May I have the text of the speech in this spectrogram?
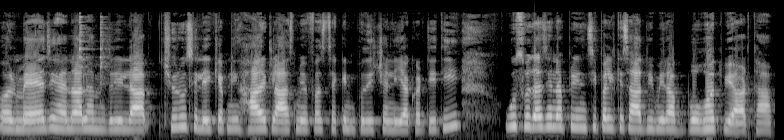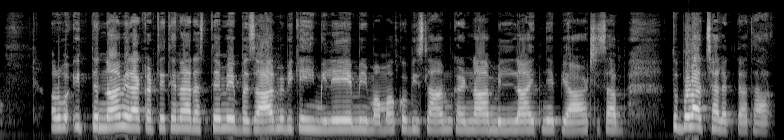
और मैं जो है ना, अल्हम्दुलिल्लाह, शुरू से लेके अपनी हर क्लास में फ़र्स्ट सेकेंड पोजिशन लिया करती थी। उस वजह से ना प्रिंसिपल के साथ भी मेरा बहुत प्यार था। और वो इतना मेरा करते थे ना रास्ते में बाज़ार में भी कहीं मिले मेरी मामा को भी सलाम करना मिलना इतने प्यार से सब तो बड़ा अच्छा लगता था।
